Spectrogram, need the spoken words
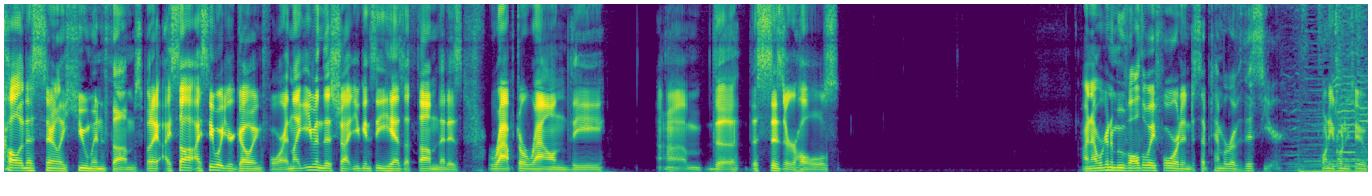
call, it necessarily human thumbs. But I, I saw, I see what you're going for, and like even this shot, you can see he has a thumb that is wrapped around the, um, the the scissor holes. All right, now we're gonna move all the way forward into September of this year, 2022.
